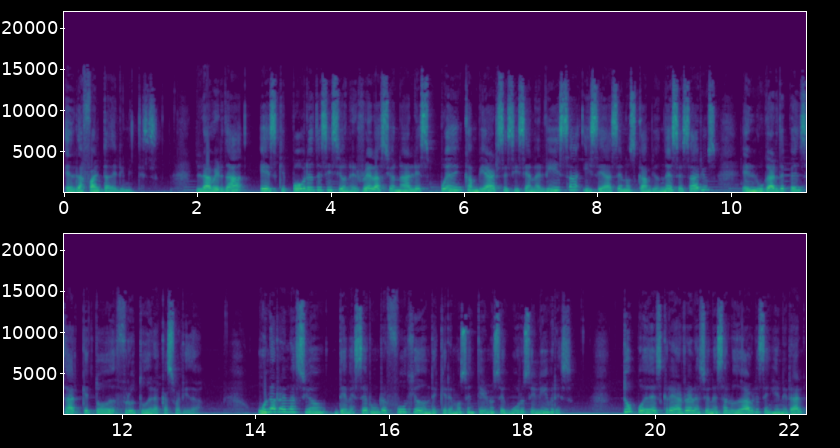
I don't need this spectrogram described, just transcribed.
es la falta de límites. La verdad es que pobres decisiones relacionales pueden cambiarse si se analiza y se hacen los cambios necesarios en lugar de pensar que todo es fruto de la casualidad. Una relación debe ser un refugio donde queremos sentirnos seguros y libres. Tú puedes crear relaciones saludables en general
